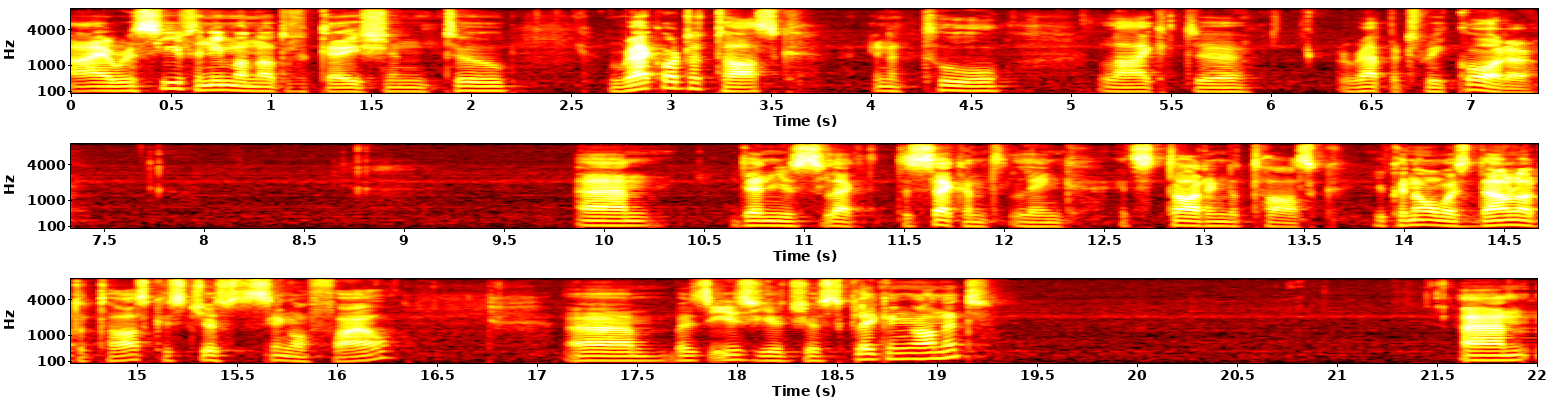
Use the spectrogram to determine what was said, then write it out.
I received an email notification to record a task in a tool like the Rapid Recorder. And then you select the second link, it's starting the task. You can always download the task, it's just a single file. Um, but it's easier just clicking on it and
